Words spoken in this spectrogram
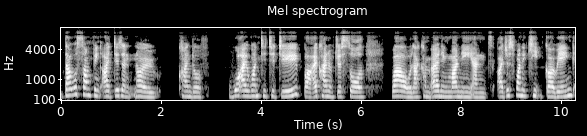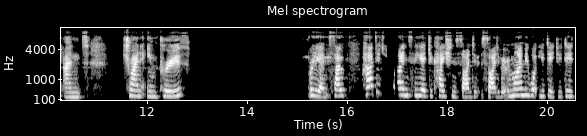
that was something I didn't know kind of what I wanted to do, but I kind of just saw, wow, like I'm earning money and I just want to keep going and trying to improve. Brilliant. So, how did you find the education side of, side of it? Remind me what you did. You did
